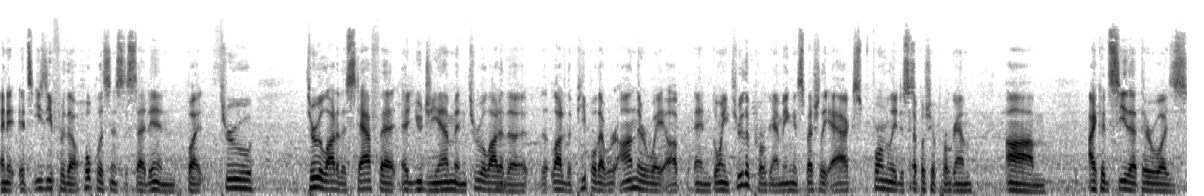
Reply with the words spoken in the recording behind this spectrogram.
And it, it's easy for the hopelessness to set in, but through through a lot of the staff at, at UGM and through a lot of the a lot of the people that were on their way up and going through the programming, especially ACTS, formerly discipleship program, um, I could see that there was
